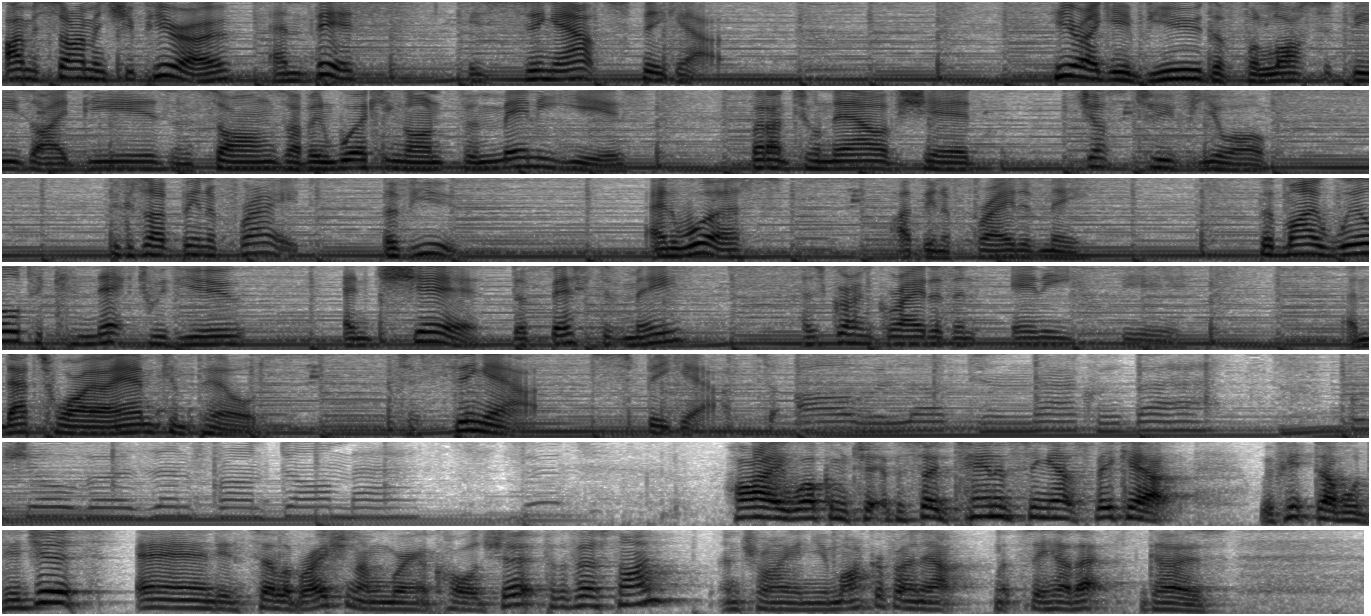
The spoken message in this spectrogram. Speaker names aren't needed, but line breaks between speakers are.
I'm Simon Shapiro, and this is Sing Out, Speak Out. Here I give you the philosophies, ideas, and songs I've been working on for many years, but until now have shared just too few of. Because I've been afraid of you. And worse, I've been afraid of me. But my will to connect with you and share the best of me has grown greater than any fear. And that's why I am compelled to sing out, speak out.
To all reluctant acrobats, pushovers and front door mats.
Hi, welcome to episode 10 of Sing Out, Speak Out. We've hit double digits, and in celebration, I'm wearing a collared shirt for the first time and trying a new microphone out. Let's see how that goes.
